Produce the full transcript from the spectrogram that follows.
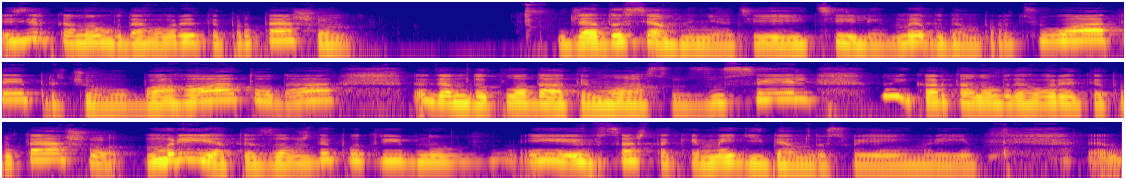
Зірка нам буде говорити про те, що. Для досягнення цієї цілі ми будемо працювати, причому багато, да? ми будемо докладати масу зусиль. Ну і карта нам буде говорити про те, що мріяти завжди потрібно, і все ж таки ми дійдемо до своєї мрії. Е,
